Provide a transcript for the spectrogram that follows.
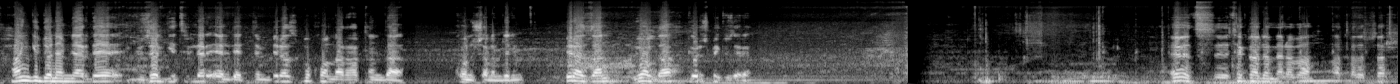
hangi dönemlerde güzel getiriler elde ettim, biraz bu konular hakkında konuşalım dedim. Birazdan yolda görüşmek üzere. Evet, e, tekrardan merhaba arkadaşlar.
